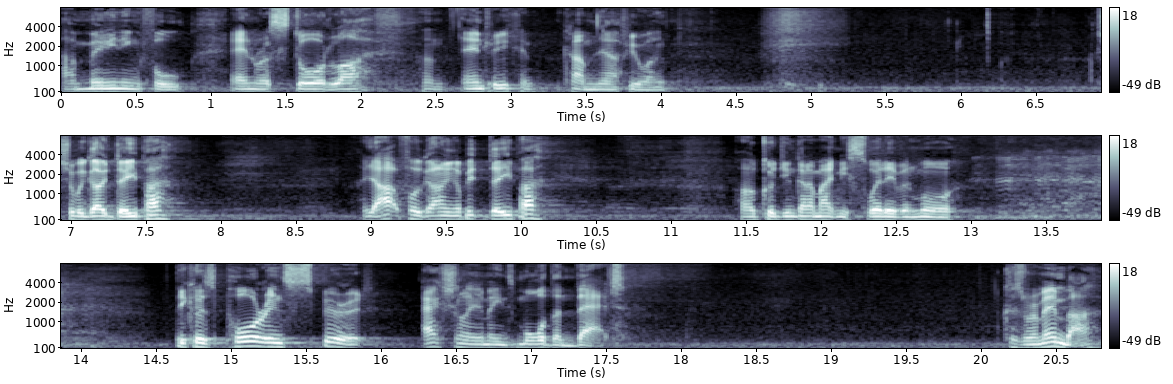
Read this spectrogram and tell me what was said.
a meaningful and restored life. Um, Andrew, you can come now if you want. Should we go deeper? Are you up for going a bit deeper? Oh, good, you're going to make me sweat even more. because poor in spirit actually means more than that. Because remember,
